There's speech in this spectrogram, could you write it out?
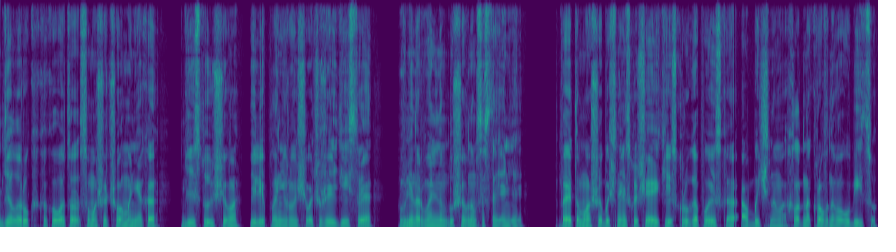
дело рук какого-то сумасшедшего маньяка, действующего или планирующего чужие действия в ненормальном душевном состоянии. Поэтому ошибочно исключаете из круга поиска обычного хладнокровного убийцу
